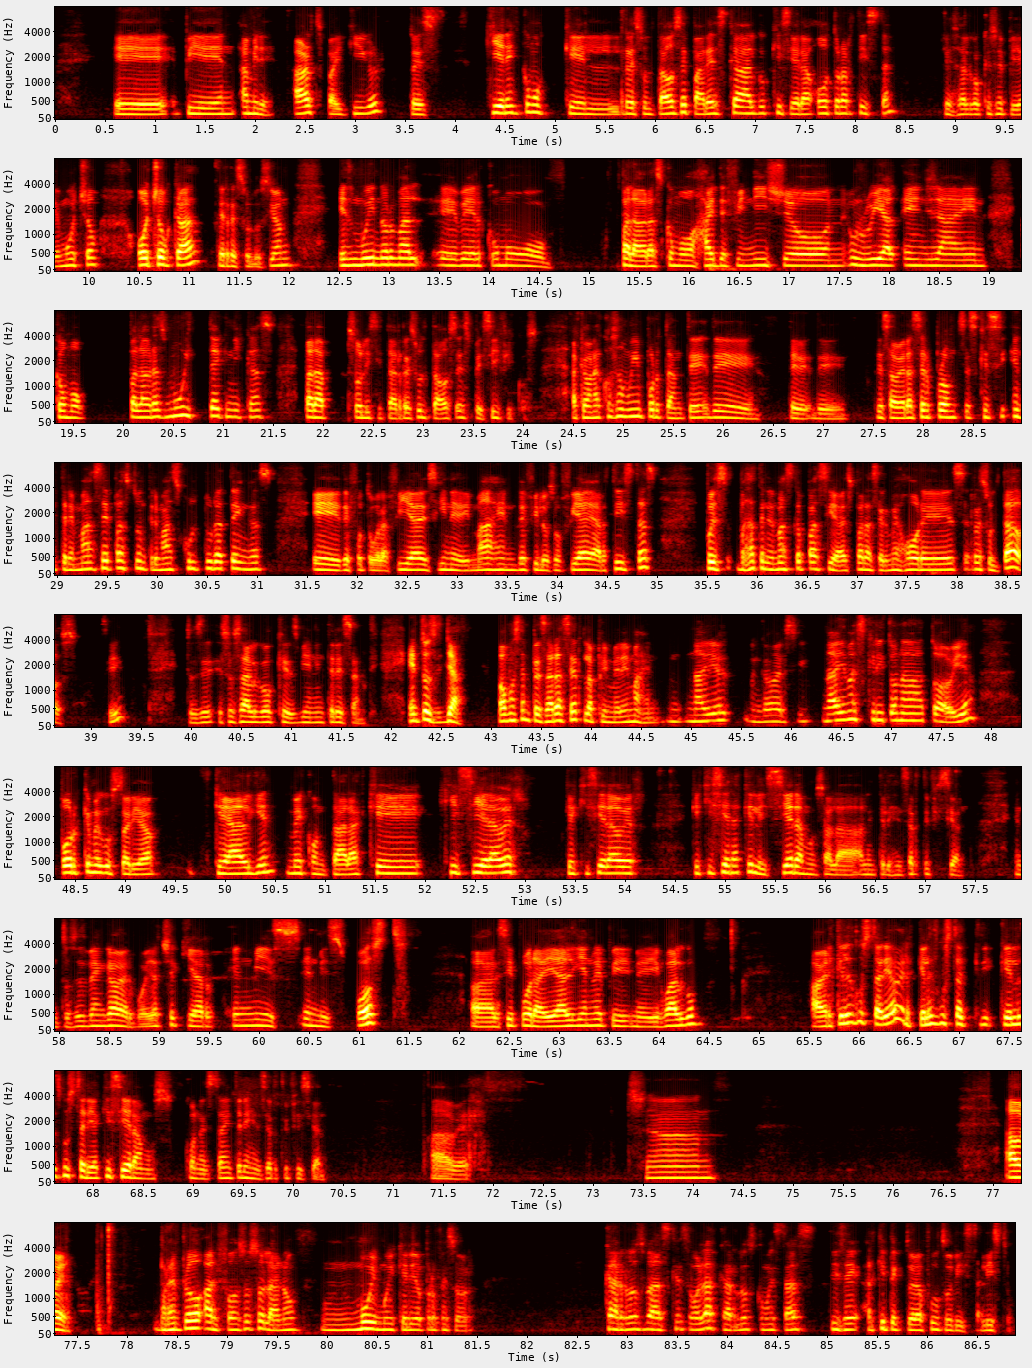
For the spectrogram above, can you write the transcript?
eh, piden, ah, mire, Arts by Giger, entonces quieren como que el resultado se parezca a algo que hiciera otro artista, que es algo que se pide mucho. 8K de resolución. Es muy normal eh, ver como palabras como high definition, Unreal Engine, como palabras muy técnicas para solicitar resultados específicos. Acá una cosa muy importante de, de, de, saber hacer prompts es que si, entre más sepas tú, entre más cultura tengas eh, de fotografía, de cine, de imagen, de filosofía, de artistas, pues vas a tener más capacidades para hacer mejores resultados, ¿sí? Entonces, eso es algo que es bien interesante. Entonces, ya, Vamos a empezar a hacer la primera imagen. Nadie, venga a ver si, nadie me ha escrito nada todavía porque me gustaría que alguien me contara qué quisiera ver, qué quisiera ver, qué quisiera que le hiciéramos a la, inteligencia artificial. Entonces, venga a ver, voy a chequear en mis, en mis posts, a ver si por ahí alguien me, me dijo algo. A ver qué les gustaría ver, qué les, gusta, qué les gustaría que hiciéramos con esta inteligencia artificial. A ver. A ver, por ejemplo, Alfonso Solano, muy, muy querido profesor. Carlos Vázquez, hola Carlos, ¿cómo estás? Dice arquitectura futurista, listo.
